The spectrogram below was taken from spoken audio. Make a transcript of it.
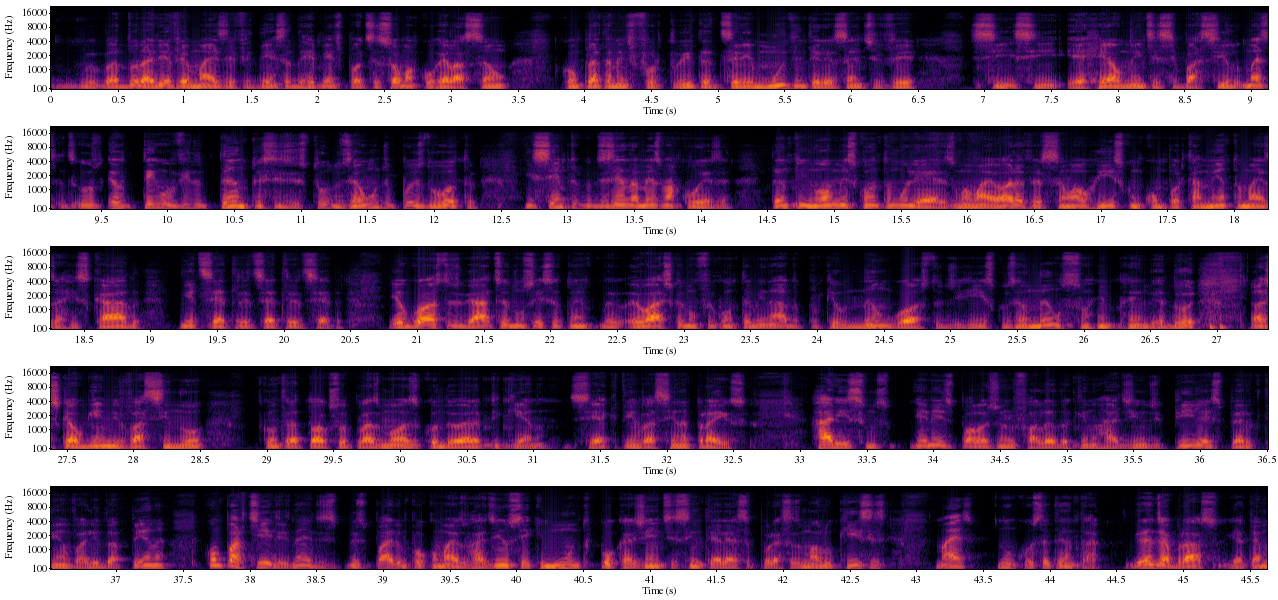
adoraria ver mais evidência, de repente pode ser só uma correlação completamente fortuita, seria muito interessante ver se, se é realmente esse bacilo, mas eu tenho ouvido tanto esses estudos, é um depois do outro, e sempre dizendo a mesma coisa, tanto em homens quanto mulheres, uma maior aversão ao risco, um comportamento mais arriscado, etc, etc, etc. Eu gosto de gatos, eu não sei se eu estou, eu acho que eu não fui contaminado porque eu não gosto de riscos, eu não sou empreendedor, eu acho que alguém me vacinou contra a toxoplasmose quando eu era pequeno, se é que tem vacina para isso. Raríssimos. René de Paula Júnior falando aqui no Radinho de Pilha, espero que tenha valido a pena. Compartilhe, né? espalhe um pouco mais o Radinho. Eu sei que muito pouca gente se interessa por essas maluquices, mas não custa tentar. Grande abraço e até amanhã.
